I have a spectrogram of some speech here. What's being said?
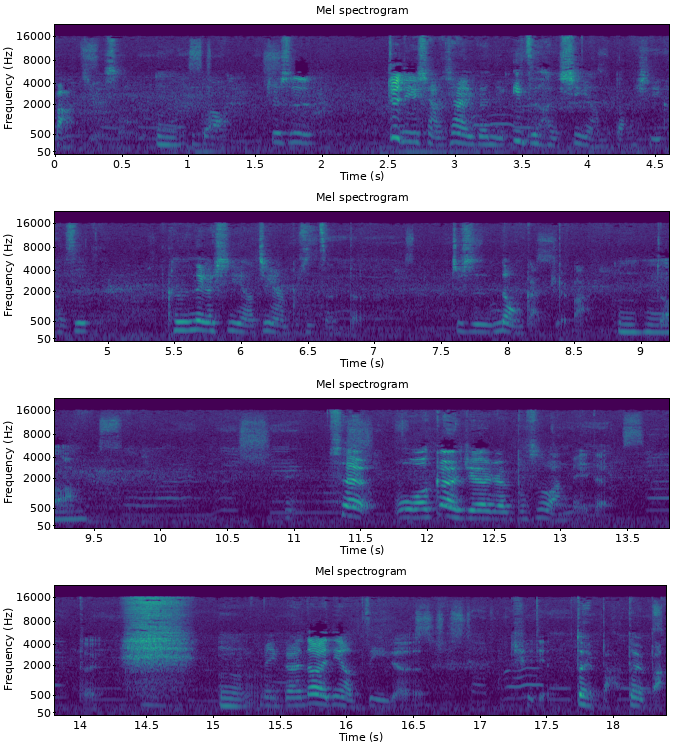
办法接受的，嗯。对吧？就是就你想象一个你一直很信仰的东西，可是可是那个信仰竟然不是真的，就是那种感觉吧。嗯对啊，所以我个人觉得人不是完美的，对，嗯，每个人都一定有自己的缺点，对吧？对吧？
